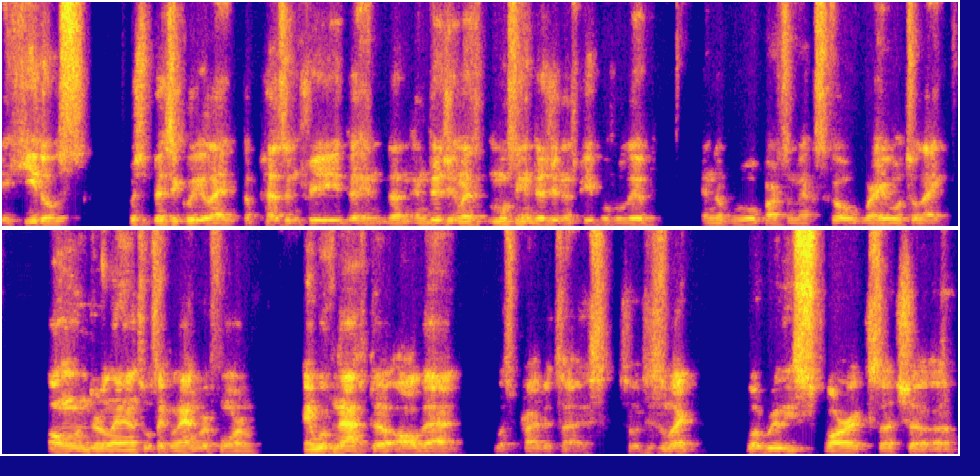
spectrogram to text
ejidos, which basically like the peasantry, the, the indigenous, mostly indigenous people who live in the rural parts of Mexico were able to like own their lands. So it was like land reform. And with NAFTA, all that was privatized. So this is like what really sparked such a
